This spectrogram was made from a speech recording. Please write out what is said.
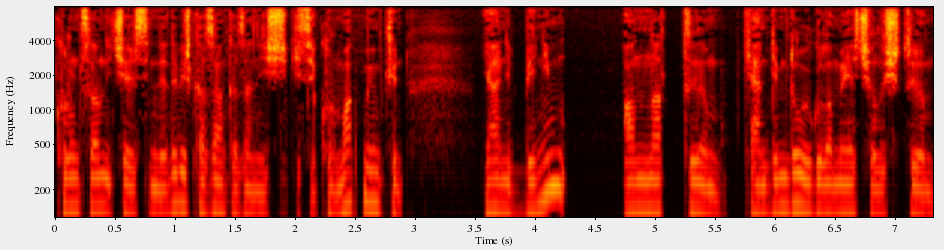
Kurumsalın içerisinde de bir kazan kazan ilişkisi kurmak mümkün. Yani benim anlattığım, kendimde uygulamaya çalıştığım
